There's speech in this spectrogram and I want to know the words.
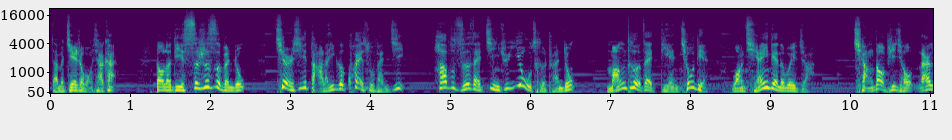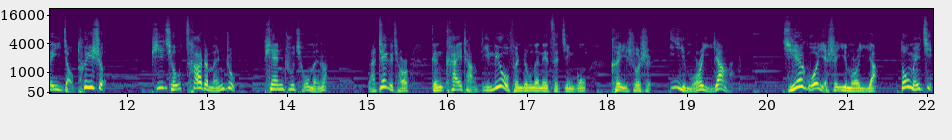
咱们接着往下看，到了第四十四分钟，切尔西打了一个快速反击。哈弗茨在禁区右侧传中，芒特在点球点往前一点的位置啊，抢到皮球来了一脚推射，皮球擦着门柱偏出球门了。那这个球跟开场第六分钟的那次进攻可以说是一模一样啊，结果也是一模一样，都没进。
